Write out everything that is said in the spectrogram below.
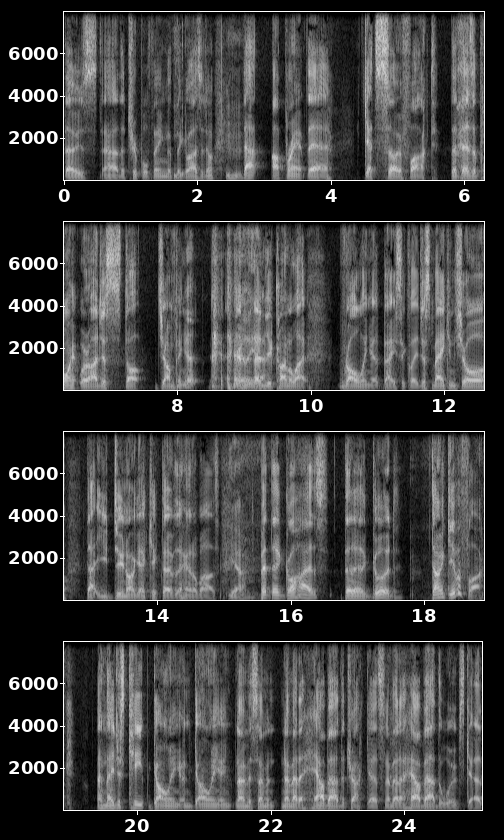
those uh, the triple thing that the guys are doing. That up ramp there gets so fucked that there's a point where I just stop jumping it, and, yeah. and you're kind of like rolling it basically, just making sure that you do not get kicked over the handlebars. Yeah. But the guys that are good don't give a fuck. And they just keep going and going, and no, matter- no matter how bad the track gets, no matter how bad the whoops get,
